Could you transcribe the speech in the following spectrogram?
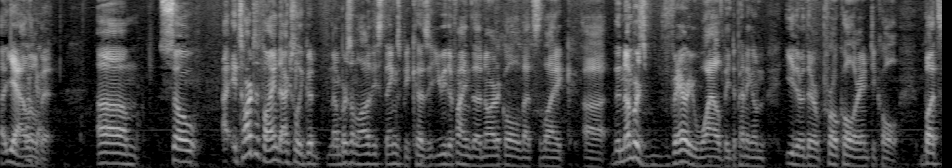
Uh, yeah, a little Okay. bit. Um, so uh, it's hard to find actually good numbers on a lot of these things because you either find an article that's like uh, the numbers vary wildly depending on either they're pro coal or anti coal. But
